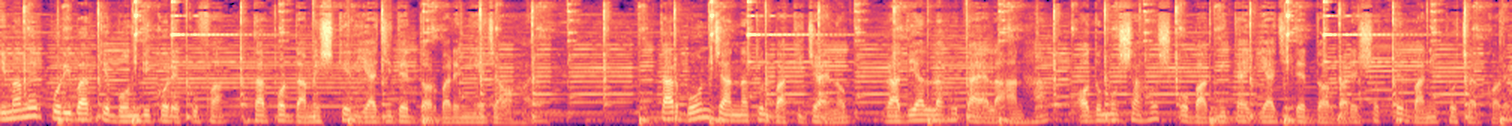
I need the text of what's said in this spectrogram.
ইমামের পরিবারকে বন্দি করে কুফা, তারপর দামেশকের ইয়াজিদের দরবারে নিয়ে যাওয়া হয়। তার বোন জান্নাতুল বাকি জয়নব রাদিয়াল্লাহু তায়ালা আনহা, অদম্য সাহস ও বাগ্মিতায় ইয়াজিদের দরবারে সত্যের বাণী প্রচার করেন।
